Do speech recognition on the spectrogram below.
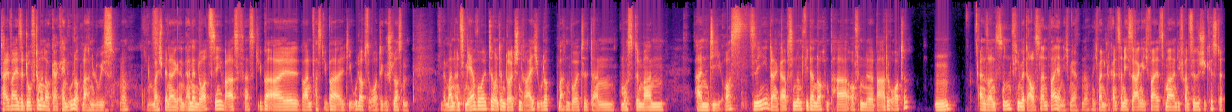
Teilweise durfte man auch gar keinen Urlaub machen, Luis. Ne? Zum Beispiel an der Nordsee war es fast überall, waren fast überall die Urlaubsorte geschlossen. Wenn man ans Meer wollte und im Deutschen Reich Urlaub machen wollte, dann musste man an die Ostsee. Da gab es hin und wieder noch ein paar offene Badeorte. Mhm. Ansonsten viel mit Ausland war ja nicht mehr. Ne? Ich meine, du kannst ja nicht sagen, ich fahre jetzt mal an die französische Küste.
